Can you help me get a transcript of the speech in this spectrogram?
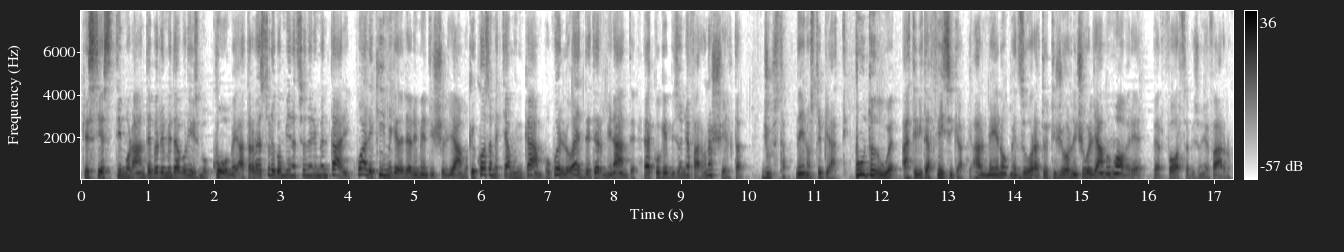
che sia stimolante per il metabolismo, come? Attraverso le combinazioni alimentari, quale chimica degli alimenti scegliamo, che cosa mettiamo in campo, quello è determinante. Ecco che bisogna fare una scelta giusta nei nostri piatti. Punto 2. Attività fisica. Almeno mezz'ora tutti i giorni ci vogliamo muovere? Per forza bisogna farlo.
